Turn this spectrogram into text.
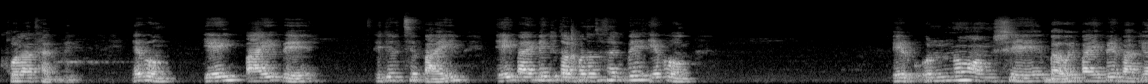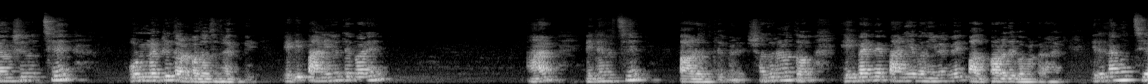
খোলা থাকবে। এবং এই পাইপে, এটি হচ্ছে পাইপ, এই পাইপে একটি তরল পদার্থ থাকবে এবং এর অন্য অংশে বা ওই পাইপের বাকি অংশে হচ্ছে অন্য একটি তরল পদার্থ থাকবে। এটি পানি হতে পারে আর এটা হচ্ছে পারদ হতে পারে। সাধারণত এই পাইপে পানি এবং এই পাইপে ব্যবহার করা হয়। এটার নাম হচ্ছে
